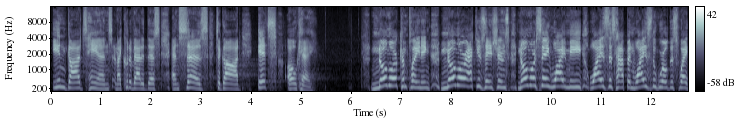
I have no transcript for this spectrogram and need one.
in God's hands. And I could have added this and says to God, It's okay. No more complaining, no more accusations, no more saying, Why me? Why has this happened? Why is the world this way?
